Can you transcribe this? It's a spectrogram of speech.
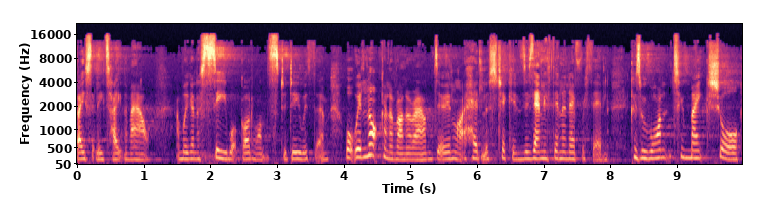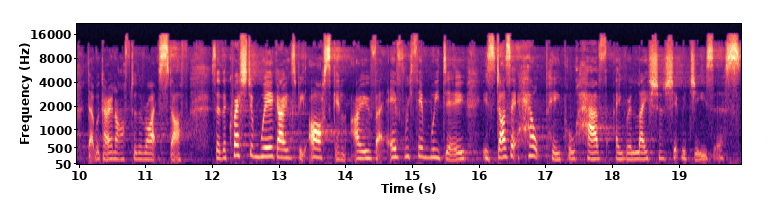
basically take them out. and we're going to see what God wants to do with them. What we're not going to run around doing like headless chickens is anything and everything because we want to make sure that we're going after the right stuff. So, the question we're going to be asking over everything we do is Does it help people have a relationship with Jesus?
